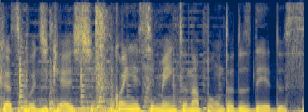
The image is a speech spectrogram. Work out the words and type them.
Siriricas Podcast. Conhecimento na ponta dos dedos.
